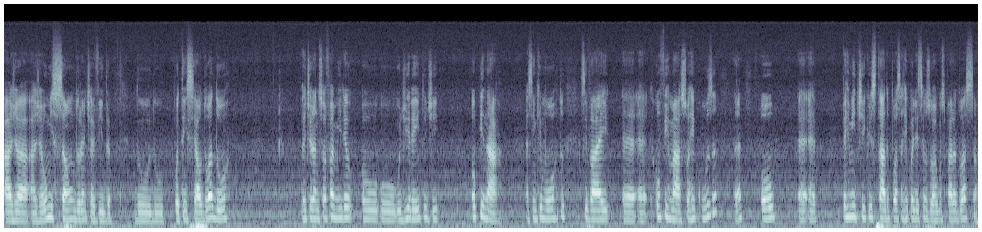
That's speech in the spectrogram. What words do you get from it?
haja, haja omissão durante a vida do, do potencial doador, retirando de sua família o, o, o direito de opinar, assim que morto, se vai é, é, confirmar a sua recusa né, ou é, é, permitir que o Estado possa recolher seus órgãos para doação.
